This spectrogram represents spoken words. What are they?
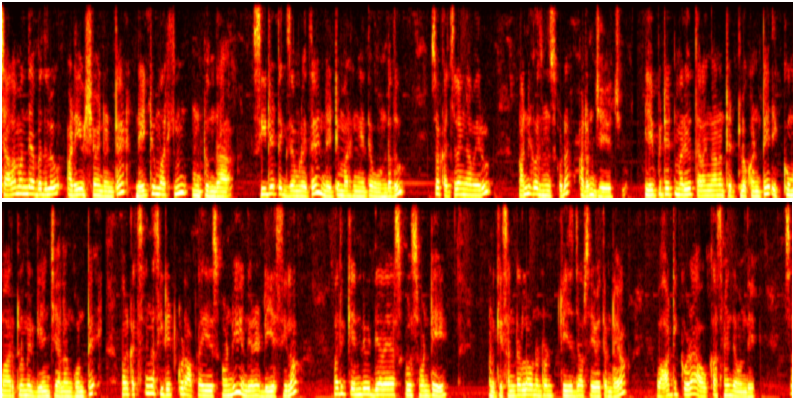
చాలామంది అభ్యర్థులు అడిగే విషయం ఏంటంటే నెగిటివ్ మార్కింగ్ ఉంటుందా? సీటెట్ ఎగ్జామ్లో అయితే నెగిటివ్ మార్కింగ్ అయితే ఉండదు. సో ఖచ్చితంగా మీరు అన్ని క్వశ్చన్స్ కూడా అటెంప్ట్ చేయొచ్చు. ఏపీ టెట్ మరియు తెలంగాణ టెట్లో కంటే ఎక్కువ మార్కులు మీరు గెయిన్ చేయాలనుకుంటే మరి ఖచ్చితంగా సీటెట్ కూడా అప్లై చేసుకోండి. ఎందుకంటే డిఎస్సిలో మరియు కేంద్రీయ విద్యాలయ స్కూల్స్ వంటి మనకి సెంటర్లో ఉన్నటువంటి టీచర్ జాబ్స్ ఏవైతే ఉంటాయో వాటికి కూడా అవకాశం అయితే ఉంది. సో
